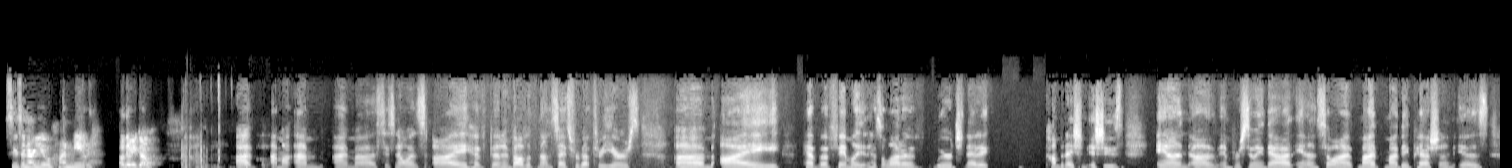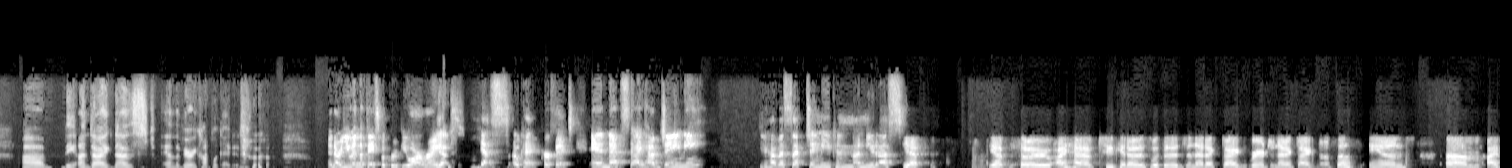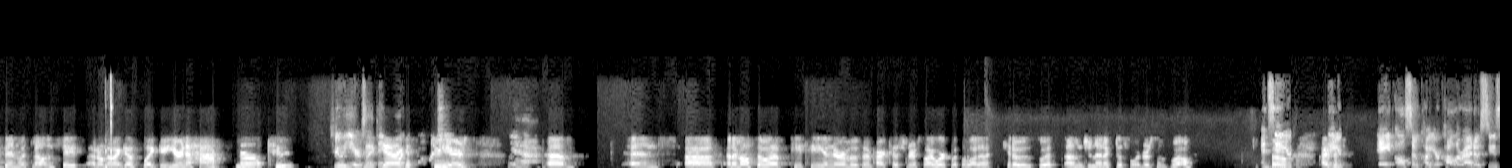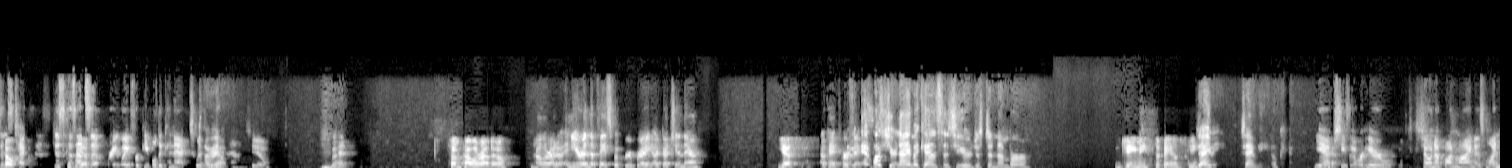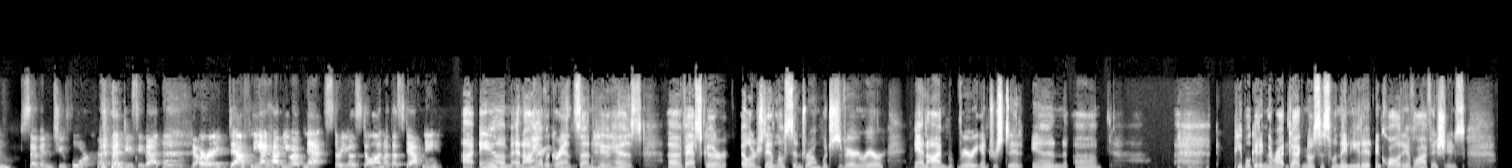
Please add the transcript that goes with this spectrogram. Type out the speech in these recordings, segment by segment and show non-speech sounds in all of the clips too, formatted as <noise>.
Susan, are you on mute? Oh, there you go. Uh, I'm, I'm, I'm uh, Susan Owens. I have been involved with Mountain States for about three years. Um, I have a family that has a lot of weird genetic combination issues and um, in pursuing that. And so i my my big passion is uh, the undiagnosed and the very complicated. <laughs> And are you in the facebook group? You are right? Yes. Yes. Okay perfect. And next i have jamie. Do you have a sec jamie? You can unmute us. Yep Yep. So I have two kiddos with a genetic di- rare genetic diagnosis, and um, I've been with Mountain States. I don't know. I guess like a year and a half now. Two. Two years, I think. Yeah, I guess two years. Yeah. Um, and uh, and I'm also a PT and neuromovement practitioner, so I work with a lot of kiddos with um, genetic disorders as well. And so, so I've been state also. Cut your Colorado, Susan's oh. Texas, just because that's yes. a great way for people to connect with oh, yeah. too. Go ahead. From Colorado. Colorado, and you're in the Facebook group, right? I've got you in there. Yes. Okay, perfect. And what's your name again? Since you're just a number. Jamie Stefanski. Jamie. Jamie. Okay. Yeah, she's over here showing up on mine as 1724. <laughs> Do you see that? Yeah. All right, Daphne, I have you up next. Are you still on with us, Daphne? I am, and I have a grandson who has uh, vascular Ehlers-Danlos syndrome, which is very rare, and I'm very interested in uh, people getting the right diagnosis when they need it and quality of life issues.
